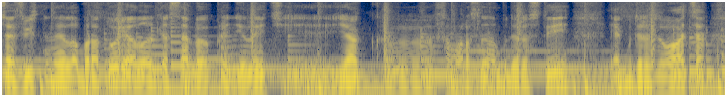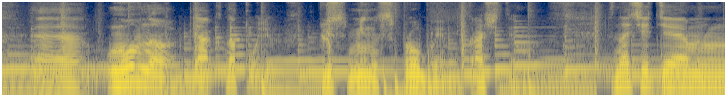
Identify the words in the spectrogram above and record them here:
це, звісно, не лабораторія, але для себе приділити, як е, сама рослина буде рости, як буде розвиватися. Е, умовно, як на полі. Плюс-мінус спробуємо покращити умови. Значить, ем,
